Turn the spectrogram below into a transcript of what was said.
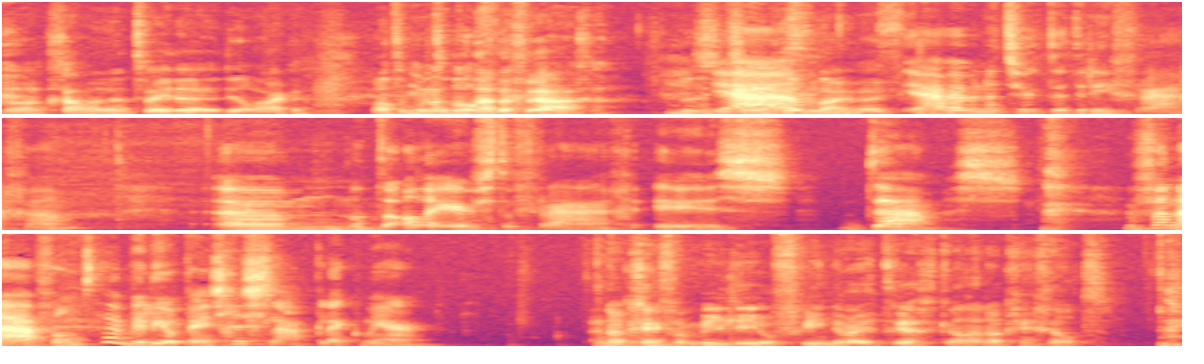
dan gaan we een tweede deel maken. Want we moeten nog naar de vragen. Dus die Ja. nog heel belangrijk. Ja, we hebben natuurlijk de drie vragen. Ehm, want de allereerste vraag is... Dames, vanavond hebben jullie opeens geen slaapplek meer. En ook geen familie of vrienden waar je terecht kan en ook geen geld.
